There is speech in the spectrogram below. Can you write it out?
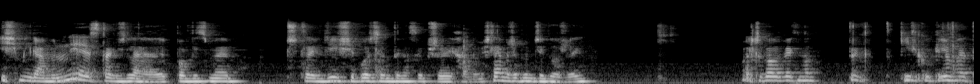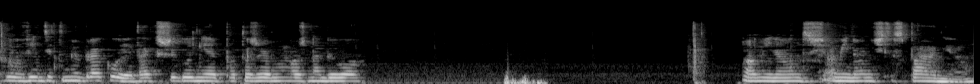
I śmigamy. No nie jest tak źle. Powiedzmy 40% trasy przejechane. Myślałem, że będzie gorzej. Aczkolwiek no tak kilku kilometrów więcej tu mi brakuje, tak? Szczególnie po to, żeby można było ominąć, ominąć to spanie.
